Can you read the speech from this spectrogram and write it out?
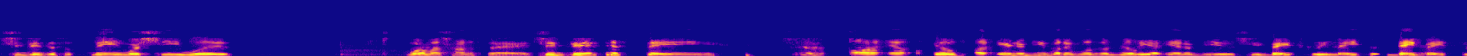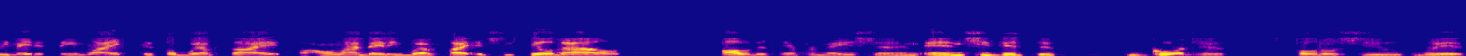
she did this thing where she would what am I trying to say? She did this thing. Uh, it was an interview, but it wasn't really an interview. She basically made they basically made it seem like it's a website, an online dating website, and she filled out all of this information, and she did this gorgeous photo shoot with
